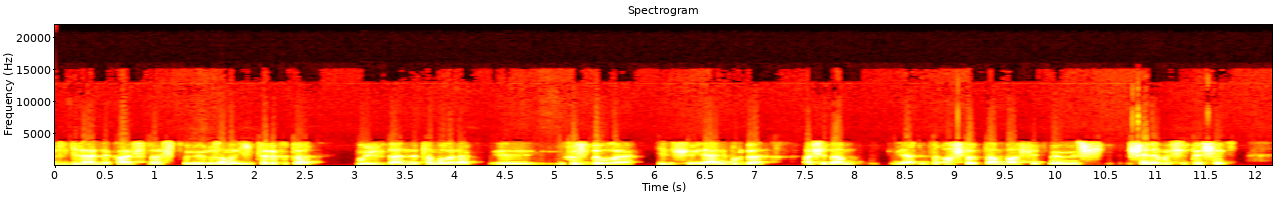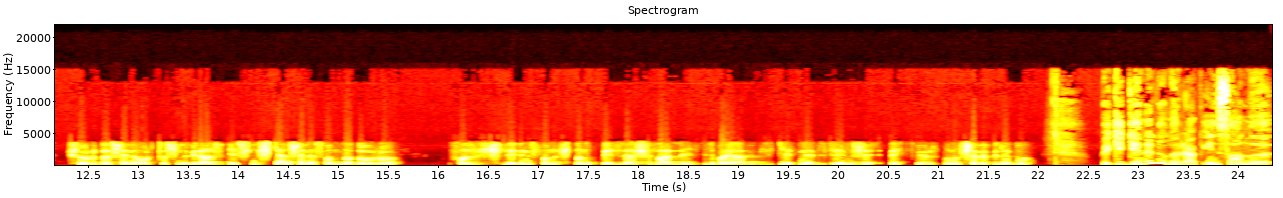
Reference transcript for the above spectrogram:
bilgilerle karşılaştırıyoruz ama iyi tarafı da bu yüzden de tam olarak e, hızlı olarak gelişiyor. Yani burada aşıdan yani hastalıktan bahsetmemiz sene başı desek şurada sene ortasında biraz geçmişken sene sonuna doğru faz 3'lerin sonuçlanıp belli aşılarla ilgili bayağı bir bilgi edinebileceğimizi bekliyoruz. Bunun sebebi de bu. Peki genel olarak insanlı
